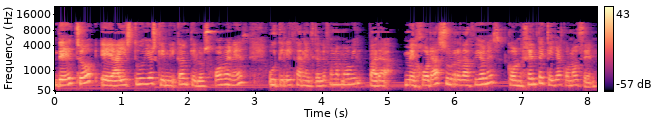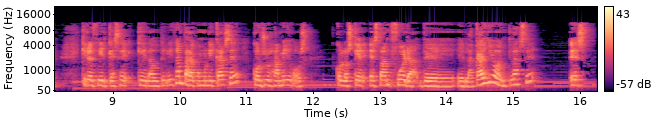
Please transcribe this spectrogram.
De hecho, eh, hay estudios que indican que los jóvenes utilizan el teléfono móvil para mejorar sus relaciones con gente que ya conocen. Quiero decir, que la utilizan para comunicarse con sus amigos, con los que están fuera de en la calle o en clase, es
